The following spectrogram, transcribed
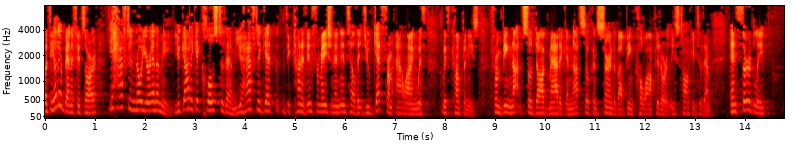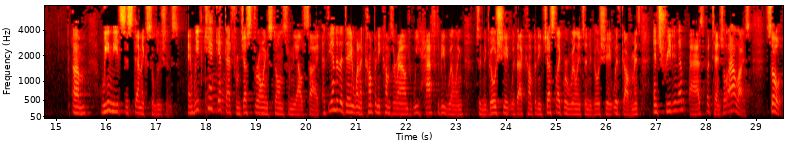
But the other benefits are you have to know your enemy. You got to get close to them. You have to get the kind of information and intel that you get from allying with, with companies, from being not so dogmatic and not so concerned about being co opted or at least talking to them. And thirdly, um, we need systemic solutions. And we can't get that from just throwing stones from the outside. At the end of the day, when a company comes around, we have to be willing to negotiate with that company just like we're willing to negotiate with governments and treating them as potential allies. So,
